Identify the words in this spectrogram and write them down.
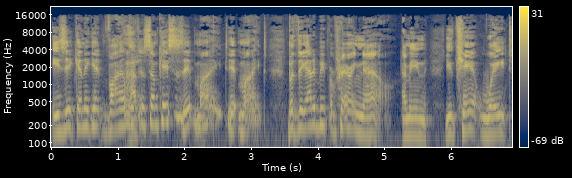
is it going to get violent in some cases? It might. It might. But they got to be preparing now. I mean you can't wait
